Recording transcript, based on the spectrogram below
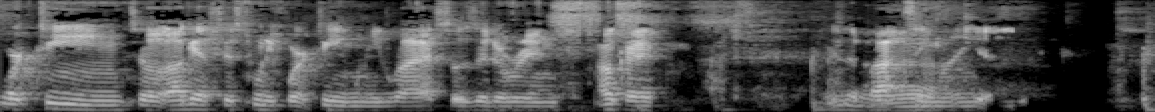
2014. So I guess it's 2014 when he last was in the ring. Okay. In the boxing uh, ring. Yeah.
